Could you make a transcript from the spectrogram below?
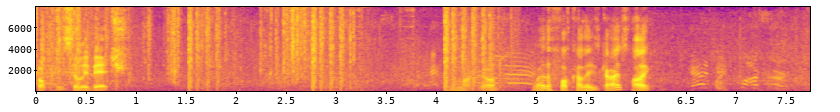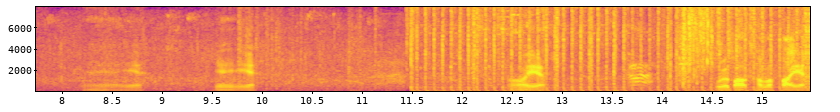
Fucking silly bitch. Oh my god. Where the fuck are these guys like? Yeah, yeah. Yeah, yeah. Oh yeah. We're about to have a fire.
